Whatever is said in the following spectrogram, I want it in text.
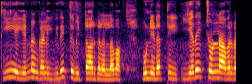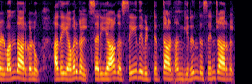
தீய எண்ணங்களை விதைத்து விட்டார்கள் அல்லவா? உன்னிடத்தில் எதைச் சொல்ல அவர்கள் வந்தார்களோ அதை அவர்கள் சரியாக செய்துவிட்டுத்தான் அங்கிருந்து சென்றார்கள்.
